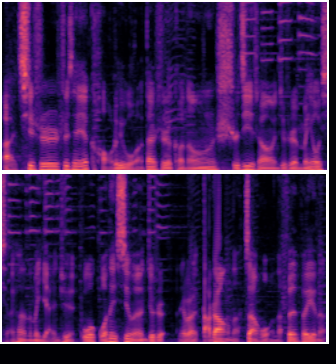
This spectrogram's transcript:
哎，其实之前也考虑过，但是可能实际上就是没有想象的那么严峻。不过国内新闻就是那边打仗呢，战火呢，纷飞呢，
